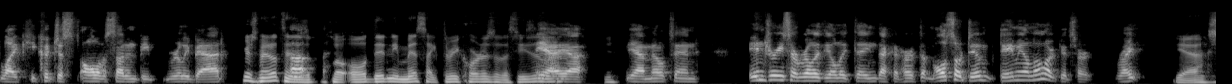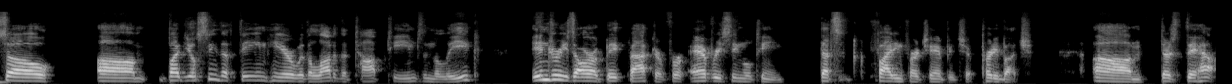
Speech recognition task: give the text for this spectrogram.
like he could just all of a sudden be really bad. Khris Middleton uh, is also old. Didn't he miss like three quarters of the season? Yeah, yeah, yeah, yeah. Middleton injuries are really the only thing that could hurt them. Also, Damian Lillard gets hurt, right? Yeah. So, um, but you'll see the theme here with a lot of the top teams in the league. Injuries are a big factor for every single team that's fighting for a championship, pretty much. Um, there's they have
